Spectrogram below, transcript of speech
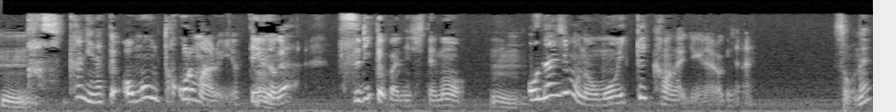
うん。確かになって思うところもあるんよ。っていうのが、釣りとかにしても、うん。同じものをもう一回買わないといけないわけじゃない？そうね。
